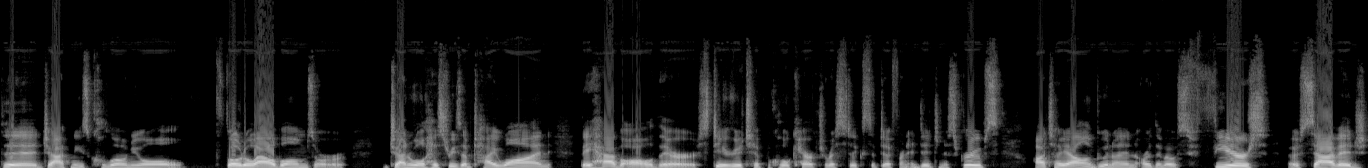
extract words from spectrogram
the Japanese colonial photo albums or general histories of Taiwan, they have all their stereotypical characteristics of different indigenous groups. Atayal and Bunun are the most fierce, most savage.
